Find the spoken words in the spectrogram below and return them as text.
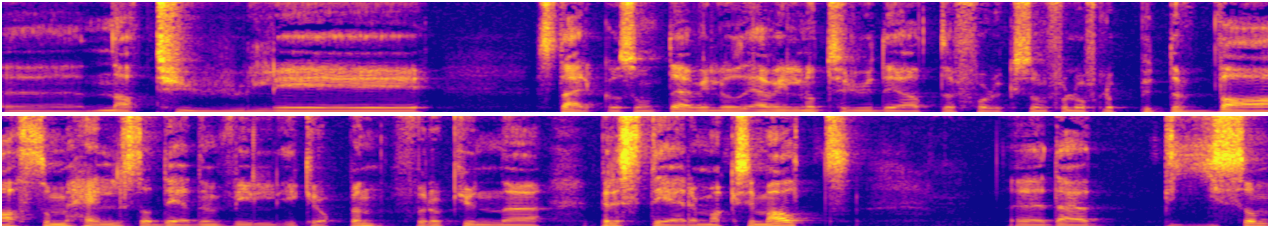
uh, naturlig sterke og sånt. Jeg vil, jo, jeg vil nå tro det at folk som får lov til å putte hva som helst av det de vil i kroppen for å kunne prestere maksimalt, eh, det er jo de som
